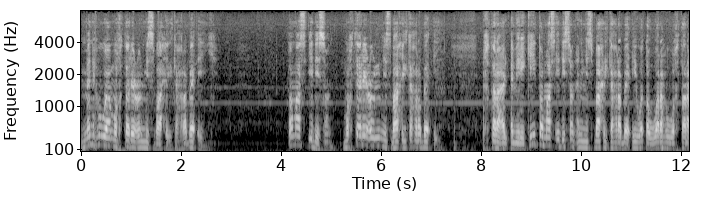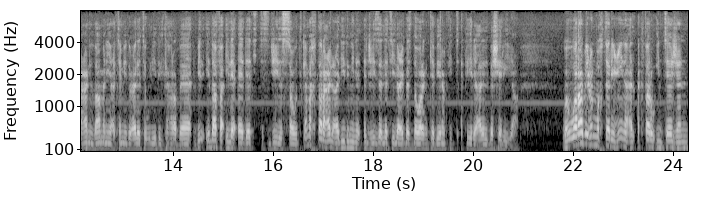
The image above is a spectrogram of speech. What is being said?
من هو مخترع المصباح الكهربائي؟ توماس إديسون مخترع المصباح الكهربائي اخترع الأمريكي توماس إديسون المصباح الكهربائي وطوره واخترع نظاما يعتمد على توليد الكهرباء بالإضافة إلى أداة تسجيل الصوت كما اخترع العديد من الأجهزة التي لعبت دورا كبيرا في التأثير على البشرية وهو رابع المخترعين الأكثر إنتاجا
